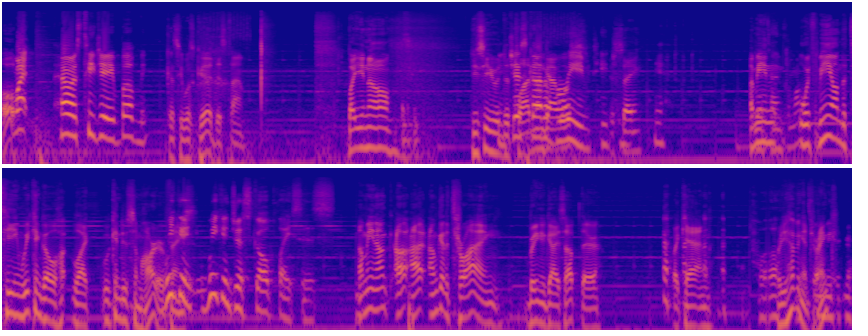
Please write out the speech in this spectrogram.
Oh, What? How is TJ above me? Because he was good this time. But you know, do you see who You the just platinum gotta guy believe, was? TJ. Just saying. Yeah. I mean, time for more. with me on the team, we can go like we can do some harder We things. can we can just go places. I mean, I'm I, I- I'm gonna try and bring you guys up there if I can. Well, Are you having a turned me drink?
